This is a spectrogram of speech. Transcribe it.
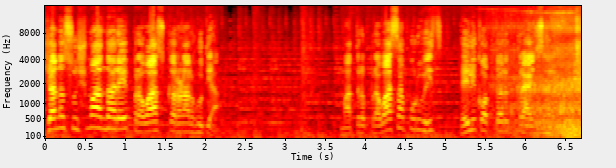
ज्यानं सुषमा अंधारे प्रवास करणार होत्या. मात्र प्रवासापूर्वीच हेलिकॉप्टर क्रॅश झाले.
